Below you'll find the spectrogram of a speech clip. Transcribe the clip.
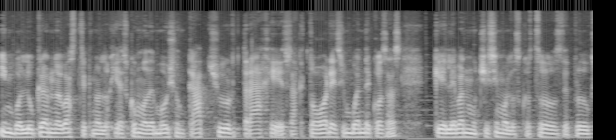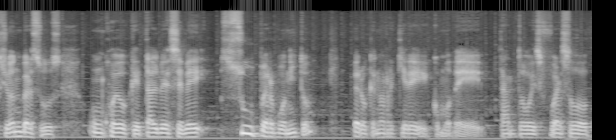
involucra nuevas tecnologías como de motion capture, trajes, actores y un buen de cosas que elevan muchísimo los costos de producción versus un juego que tal vez se ve súper bonito, pero que no requiere como de tanto esfuerzo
